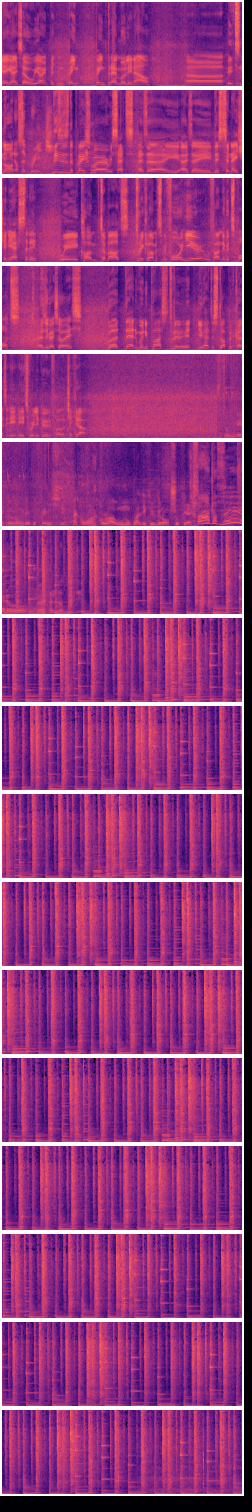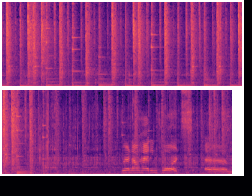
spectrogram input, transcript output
Okay, guys. So we are in Pain, Pain, Pontremoli now. Uh, it's In not. the bridge. This is the place where we set as a as a destination yesterday. We camped about three kilometers before here. We found a good spot, as you guys saw it. But then when you pass through it, you had to stop it because it, it's really beautiful. Check it out. Non vedo, non vedo pesci. Ecco, ecco là uno, guardi che grosso che è. Ah, davvero? Eh, È andato dietro. We are now heading towards um,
